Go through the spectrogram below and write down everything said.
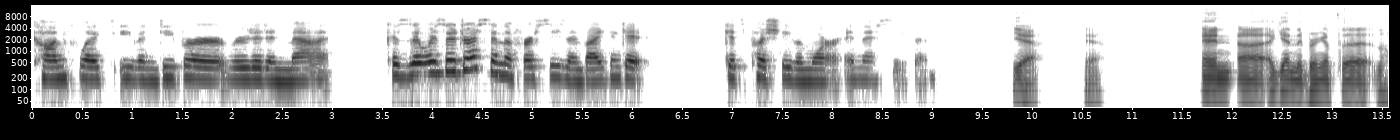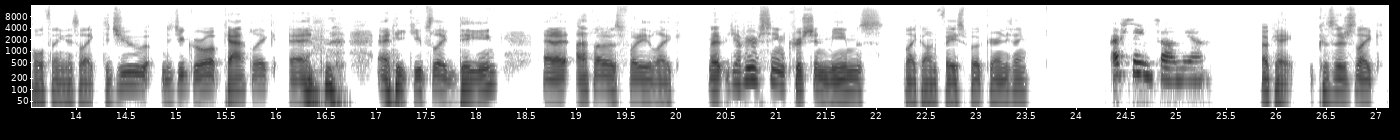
conflict even deeper rooted in Matt. Because it was addressed in the first season, but I think it gets pushed even more in this season. Yeah, yeah. And uh, again, they bring up the the whole thing is like, did you did you grow up Catholic? And and he keeps like digging, and I, I thought it was funny. Like, have you ever seen Christian memes like on Facebook or anything? I've seen some, yeah. Okay, because there's like,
